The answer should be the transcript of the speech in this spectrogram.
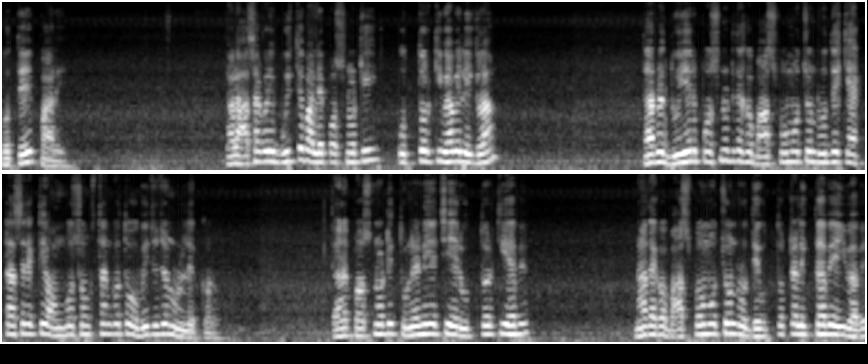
হতে পারে। তাহলে আশা করি বুঝতে পারলে প্রশ্নটি উত্তর কীভাবে লিখলাম? তারপরে দুইয়ের প্রশ্নটি দেখো, বাষ্পমোচন রোধে ক্যাকটাসের একটি অঙ্গ সংস্থানগত অভিযোজন উল্লেখ করো। তাহলে প্রশ্নটি তুলে নিয়েছি, এর উত্তর কি হবে? না, দেখো, বাষ্পমোচন রোধে উত্তরটা লিখতে হবে এইভাবে।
